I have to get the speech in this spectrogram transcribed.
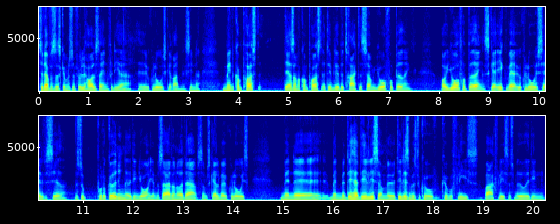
så derfor så skal man selvfølgelig holde sig inden for de her øh, økologiske retningslinjer. Men kompost, det er som at kompost, at det bliver betragtet som jordforbedring. Og jordforbedring skal ikke være økologisk certificeret. Hvis du putter gødning ned i din jord, jamen så er der noget der, som skal være økologisk. Men, øh, men, men det her, det er ligesom, øh, det er ligesom hvis du køber, køber flis, barkflis og smider ud i din,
